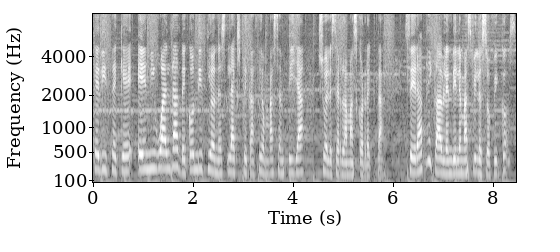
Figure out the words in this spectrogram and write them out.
que dice que en igualdad de condiciones la explicación más sencilla suele ser la más correcta. ¿Será aplicable en dilemas filosóficos?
